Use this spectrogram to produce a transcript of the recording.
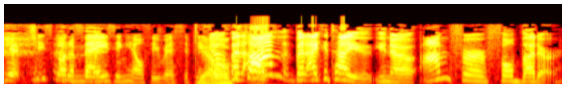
Yeah, she's got That's it. amazing healthy recipes. Yeah, No, well- but I'm, but I could tell you, you know, I'm for full butter.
